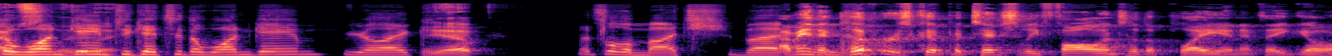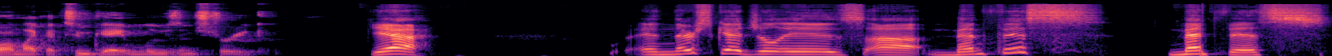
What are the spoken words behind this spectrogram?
the one game to get to the one game, you're like, Yep. That's a little much. But I mean, the you know, Clippers could potentially fall into the play in if they go on like a two game losing streak. yeah. And their schedule is uh Memphis, Memphis,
